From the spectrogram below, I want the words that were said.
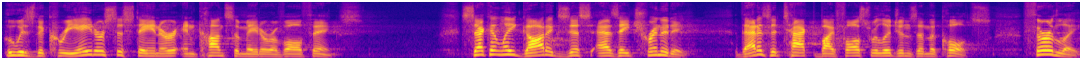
who is the creator, sustainer, and consummator of all things. Secondly, God exists as a trinity. That is attacked by false religions and the cults. Thirdly,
